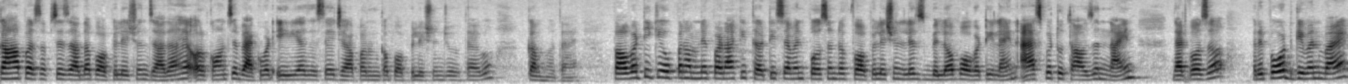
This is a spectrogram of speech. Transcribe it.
कहाँ पर सबसे ज़्यादा पॉपुलेशन ज़्यादा है और कौन से बैकवर्ड एरियाज़ ऐसे हैं जहाँ पर उनका पॉपुलेशन जो होता है वो कम होता है। पॉवर्टी के ऊपर हमने पढ़ा कि 37 percent of population lives below poverty line as पर 2009 that was a report given by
